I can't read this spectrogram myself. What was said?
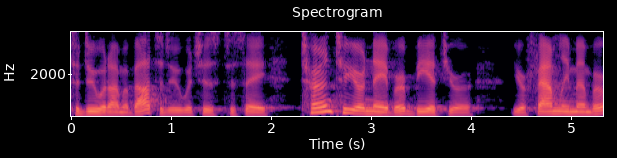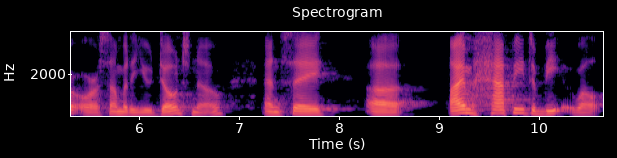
to do what I'm about to do, which is to say, turn to your neighbor, be it your, your family member or somebody you don't know, and say, uh, I'm happy to be, well,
